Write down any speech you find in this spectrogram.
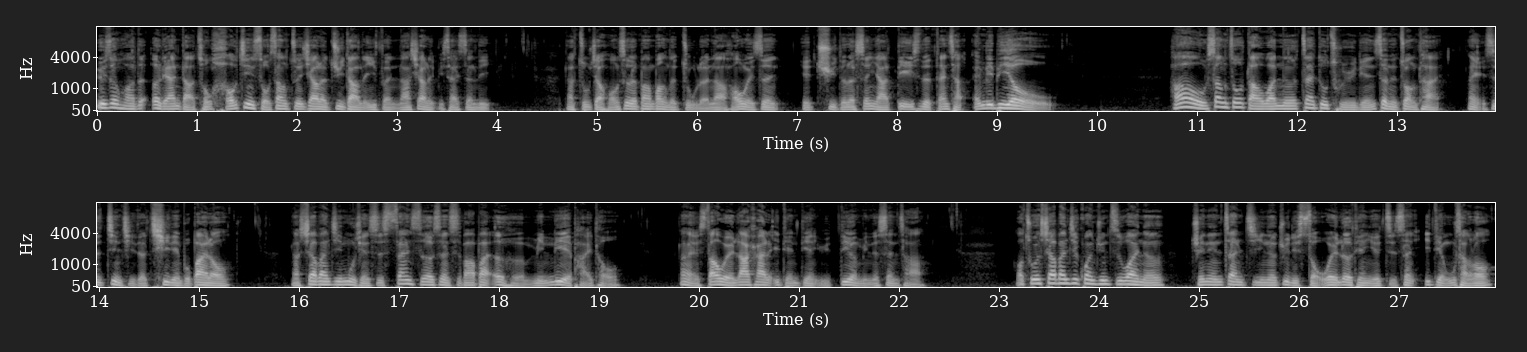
岳振华的二连打从豪进手上追加了巨大的一分，拿下了比赛胜利。那主角黄色的棒棒的主人啊，黄伟胜也取得了生涯第一次的单场 MVP 哦。好，上周打完呢，再度处于连胜的状态，那也是近期的七连不败喽。那下半季目前是三十二胜十八败二和，名列排头，那也稍微拉开了一点点与第二名的胜差。好，除了下半季冠军之外呢，全年战绩呢，距离首位乐天也只剩一点五场喽。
